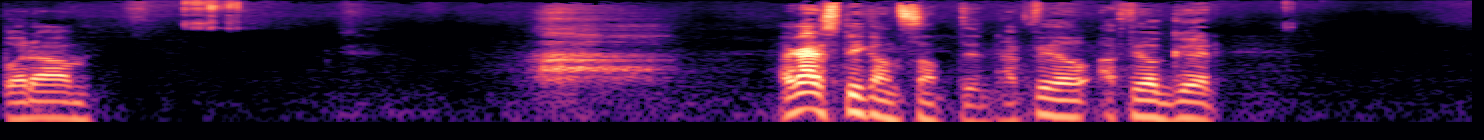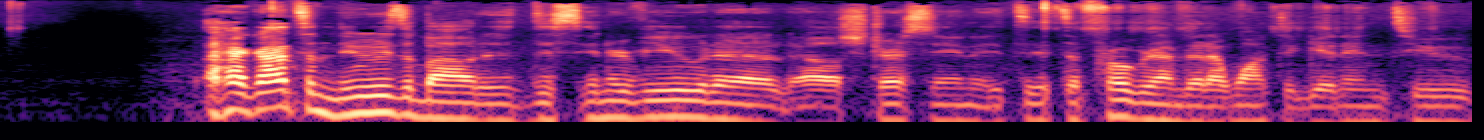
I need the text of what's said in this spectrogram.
But um, I got to speak on something. I feel I feel good. I had got some news about this interview that I was stressing. It's it's a program that I want to get into,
